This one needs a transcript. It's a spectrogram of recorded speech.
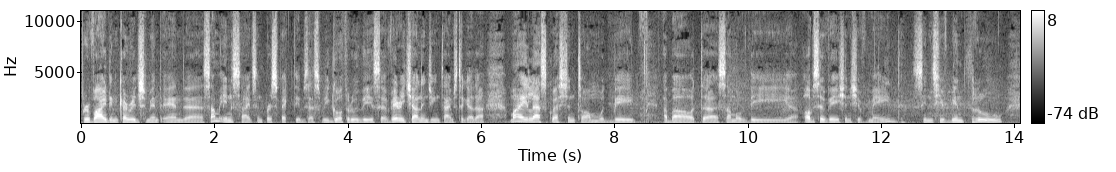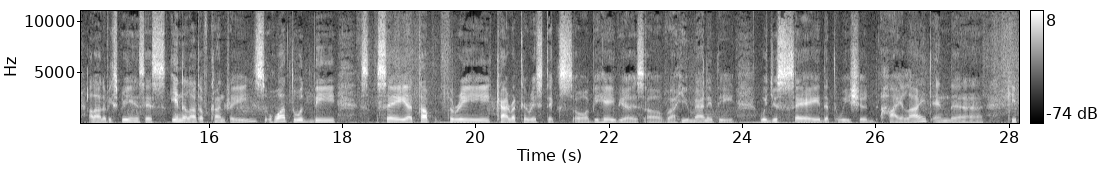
provide encouragement and uh, some insights and perspectives as we go through these uh, very challenging times together. My last question, Tom, would be about uh, some of the uh, observations you've made since you've been through a lot of experiences in a lot of countries. What would be, say, uh, top three characteristics or behaviors of uh, humanity would you say that we should highlight and keep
